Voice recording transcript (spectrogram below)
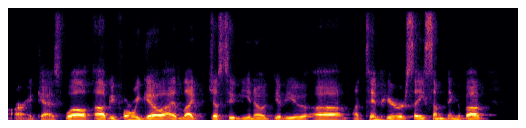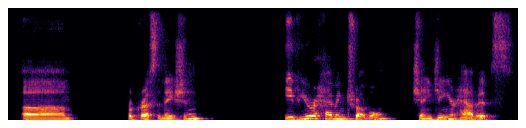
All right, guys. Well, uh, before we go, I'd like just to, you know, give you uh, a tip here or say something about um, procrastination. If you're having trouble changing your habits,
